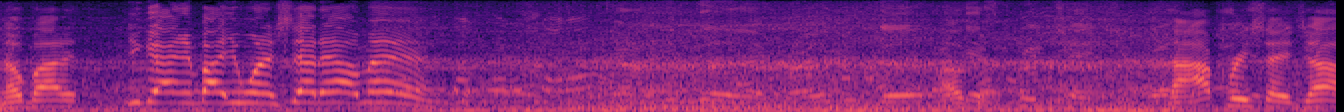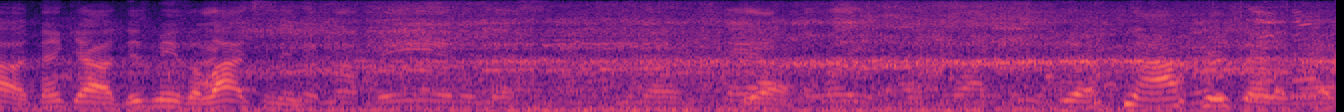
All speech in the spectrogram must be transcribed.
Nobody. You got anybody you want to shout out, man? You good, bro. You good. I Okay. just appreciate you, bro. Nah, I appreciate y'all. Thank y'all. This means a lot to me. in my bed and just, you know, Yeah. out the way and just watch you. Yeah, nah, I appreciate it, man.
